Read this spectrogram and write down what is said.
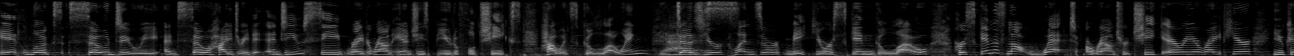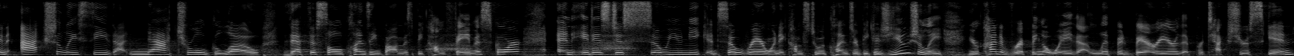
it looks so dewy and so hydrated. And do you see right around Angie's beautiful cheeks how it's glowing? Yes. Does your cleanser make your skin glow? Her skin is not wet around her cheek area right here. You can actually see that natural glow that the Soul Cleansing Balm has become famous for. And it is just so unique and so rare when it comes to a cleanser because usually you're kind of ripping away that lipid barrier that protects your skin.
